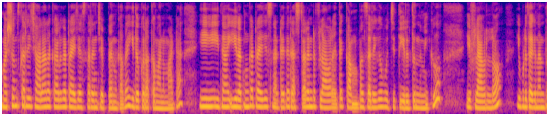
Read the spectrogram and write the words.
మష్రూమ్స్ కర్రీ చాలా రకాలుగా ట్రై చేస్తారని చెప్పాను కదా ఇది ఒక రకం అనమాట ఈ ఈ రకంగా ట్రై చేసినట్టయితే రెస్టారెంట్ ఫ్లేవర్ అయితే కంపల్సరీగా వచ్చి తీరుతుంది మీకు ఈ ఫ్లేవర్లో. ఇప్పుడు తగినంత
